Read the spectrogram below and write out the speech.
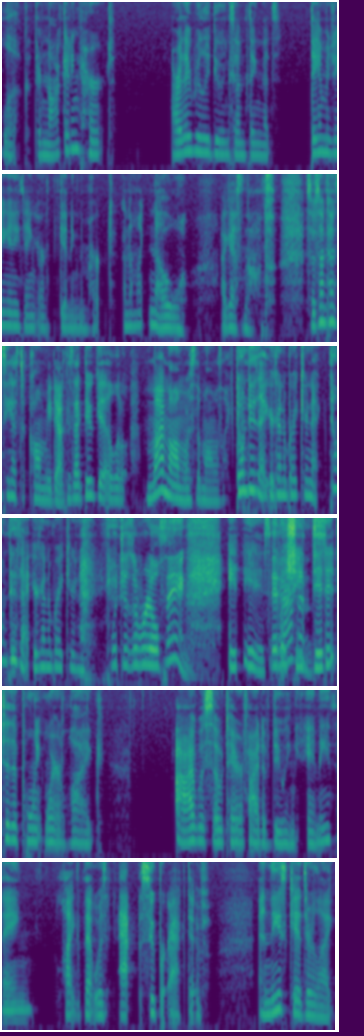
"Look, they're not getting hurt. Are they really doing something that's damaging anything or getting them hurt?" And I'm like, "No." I guess not. So sometimes he has to calm me down because I do get a little. My mom was the mom was like, "Don't do that. You're gonna break your neck. Don't do that. You're gonna break your neck." Which is a real thing. It is. It but she did it to the point where like I was so terrified of doing anything like that was super active. And these kids are like,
